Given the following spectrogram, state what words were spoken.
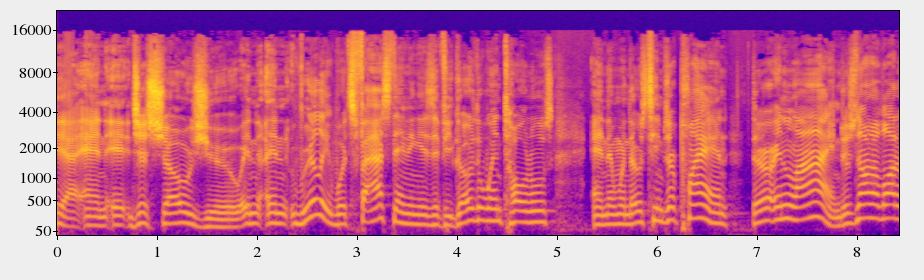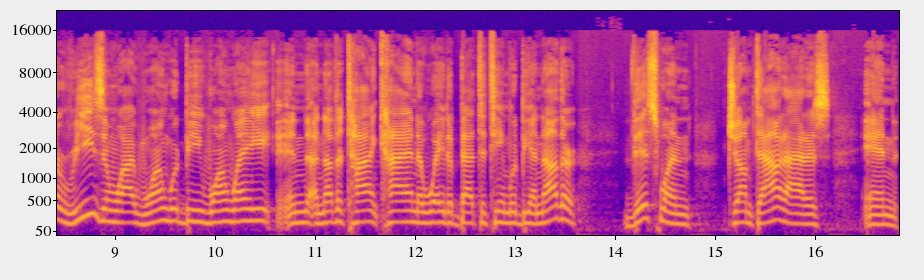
Yeah, and it just shows you. And and really, what's fascinating is if you go to the win totals, and then when those teams are playing, they're in line. There's not a lot of reason why one would be one way and another time kind of way to bet the team would be another. This one jumped out at us, and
